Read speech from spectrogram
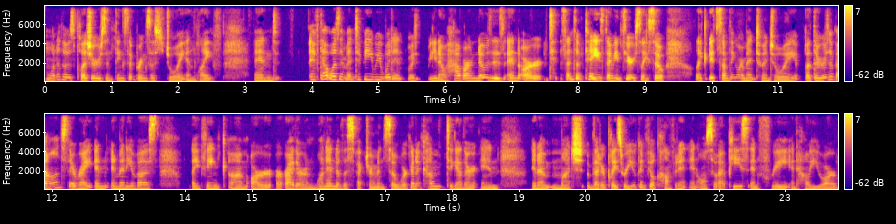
one of those pleasures and things that brings us joy in life. And if that wasn't meant to be we wouldn't you know have our noses and our t- sense of taste. I mean seriously. So like it's something we're meant to enjoy but there is a balance there right? And and many of us i think um, are are either on one end of the spectrum and so we're going to come together in in a much better place where you can feel confident and also at peace and free in how you are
